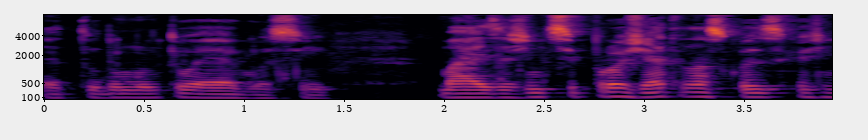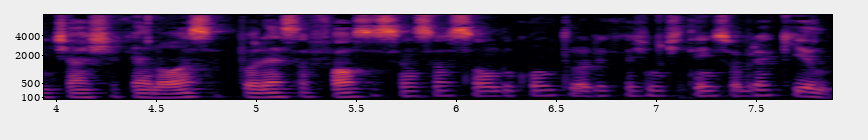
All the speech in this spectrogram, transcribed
É tudo muito ego, assim. Mas a gente se projeta nas coisas que a gente acha que é nossa por essa falsa sensação do controle que a gente tem sobre aquilo.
